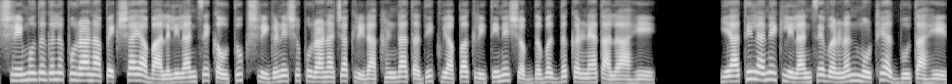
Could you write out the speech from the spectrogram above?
श्रीमुदगल पुराणापेक्षा या बाललीलांचे कौतुक श्रीगणेश पुराणाच्या क्रीडाखंडात अधिक व्यापक रीतीने शब्दबद्ध करण्यात आलं आहे. यातील अनेक लीलांचे वर्णन मोठे अद्भुत आहेत.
